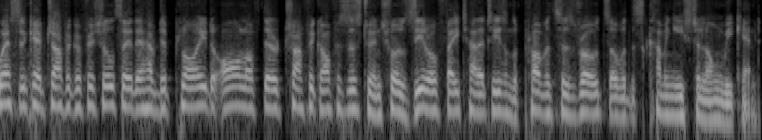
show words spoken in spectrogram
Western Cape traffic officials say they have deployed all of their traffic officers to ensure zero fatalities on the province's roads over this coming Easter long weekend.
